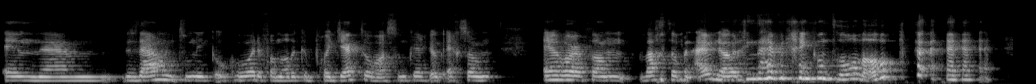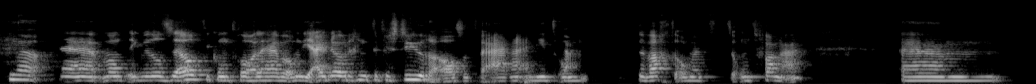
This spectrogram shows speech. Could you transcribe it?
En um, dus daarom toen ik ook hoorde van dat ik een projector was, toen kreeg ik ook echt zo'n error van wachten op een uitnodiging. Daar heb ik geen controle op. Ja. Uh, want ik wil zelf die controle hebben om die uitnodiging te versturen, als het ware. En niet om ja. te wachten om het te ontvangen. Um,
